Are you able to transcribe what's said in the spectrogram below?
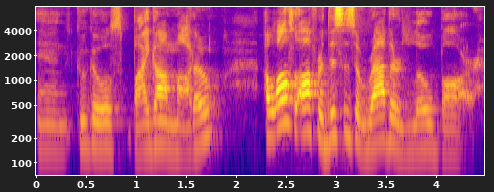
and Google's bygone motto. I will also offer this is a rather low bar,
